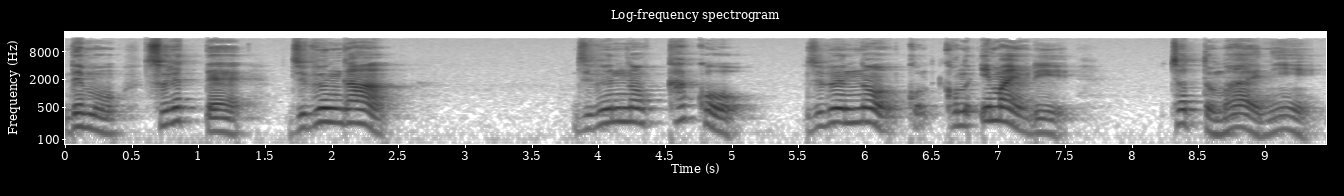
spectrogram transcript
でもそれって自分が自分の過去自分のこの今よりちょっと前に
